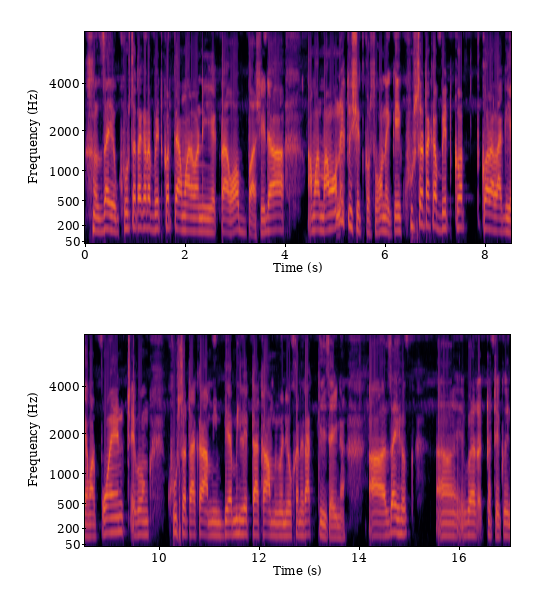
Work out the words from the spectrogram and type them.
যাই হোক খুরসা টাকাটা বেট করতে আমার মানে একটা অভ্যাস। এটা আমার মামা অনেক নিষেধ করছে, অনেক। এই খুরসা টাকা বেট করা লাগে, আমার পয়েন্ট এবং খুচরা টাকা আমি ব্যামিলের টাকা আমি মানে ওখানে রাখতেই চাই না। যাই হোক এবার একটা টেকইন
